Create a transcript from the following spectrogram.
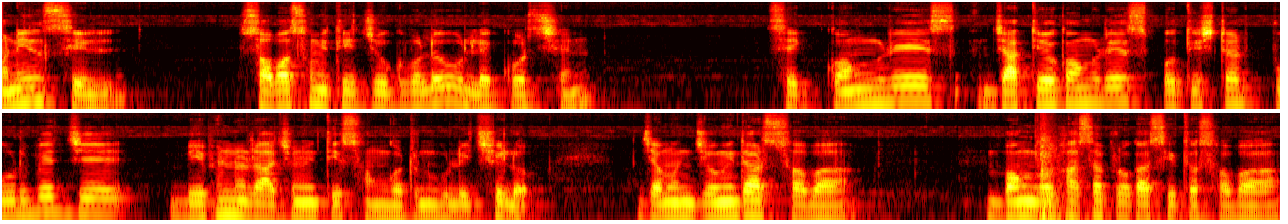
অনিল শীল সভা সমিতির যুগ বলেও উল্লেখ করছেন। সেই কংগ্রেস, জাতীয় কংগ্রেস প্রতিষ্ঠার পূর্বের যে বিভিন্ন রাজনৈতিক সংগঠনগুলি ছিল, যেমন জমিদার সভা, বঙ্গভাষা প্রকাশিত সভা,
